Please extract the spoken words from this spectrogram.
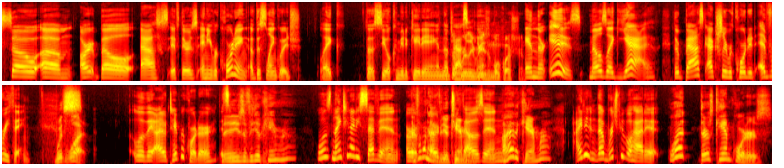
So um, Art Bell asks if there's any recording of this language, like the seal communicating and the That's a Basque. really reasonable question. And there is. Mel's like, yeah, the Basque actually recorded everything. With what? Well, they a tape recorder. They It's, didn't use a video camera? well, it's 1997 or, Everyone or had video cameras. 2000. I had a camera. I didn't. The rich people had it. What? There's camcorders.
